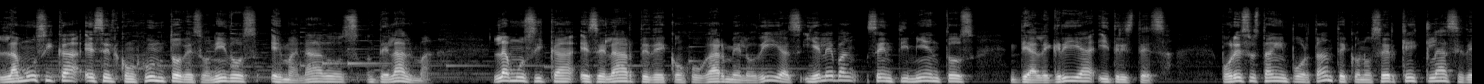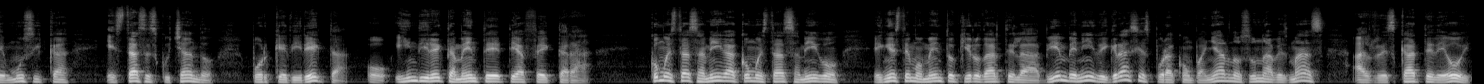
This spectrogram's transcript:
La música es el conjunto de sonidos emanados del alma. La música es el arte de conjugar melodías y elevan sentimientos de alegría y tristeza. Por eso es tan importante conocer qué clase de música estás escuchando, porque directa o indirectamente te afectará. ¿Cómo estás amiga? ¿Cómo estás amigo? En este momento quiero darte la bienvenida y gracias por acompañarnos una vez más al rescate de hoy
